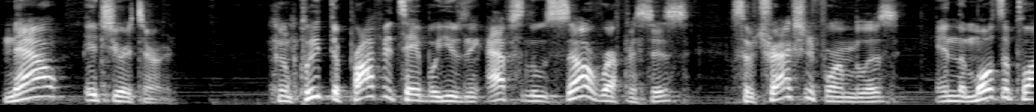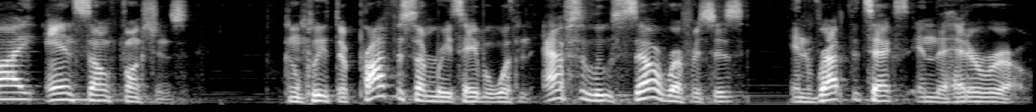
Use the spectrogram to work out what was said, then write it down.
Now it's your turn. Complete the profit table using absolute cell references, subtraction formulas, and the multiply and sum functions. Complete the profit summary table with an absolute cell references and wrap the text in the header row.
